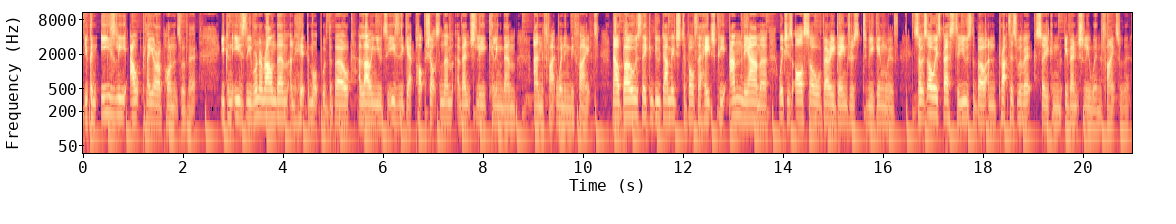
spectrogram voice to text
you can easily outplay your opponents with it. You can easily run around them and hit them up with the bow, allowing you to easily get pop shots on them, eventually killing them and fight, winning the fight. Now bows, they can do damage to both the HP and the armor, which is also very dangerous to begin with. So it's always best to use the bow and practice with it so you can eventually win fights with it.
